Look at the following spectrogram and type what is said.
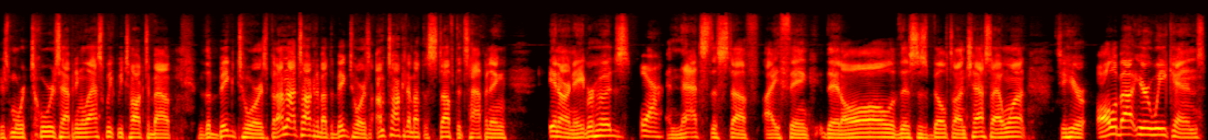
There's more tours happening. Last week we talked about the big tours, but I'm not talking about the big tours. I'm talking about the stuff that's happening in our neighborhoods. Yeah. And that's the stuff I think that all of this is built on. Chasta, I want to hear all about your weekends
